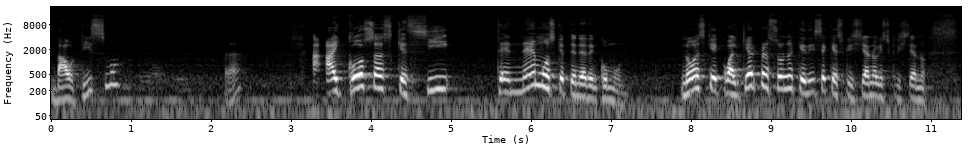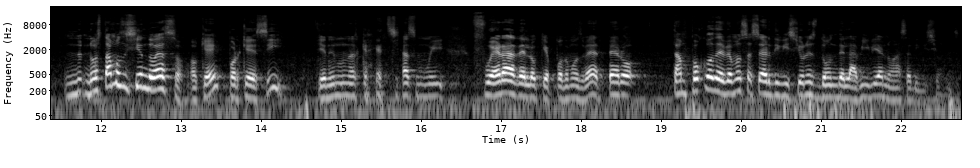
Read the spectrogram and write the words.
Bautismo. Hay cosas que sí tenemos que tener en común. No es que cualquier persona que dice que es cristiano es cristiano. No, estamos diciendo eso, ¿ok? Porque sí, tienen unas creencias muy fuera de lo que podemos ver, pero tampoco debemos hacer divisiones donde la Biblia no hace divisiones.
